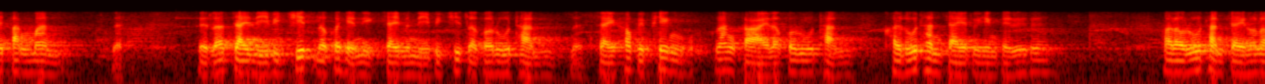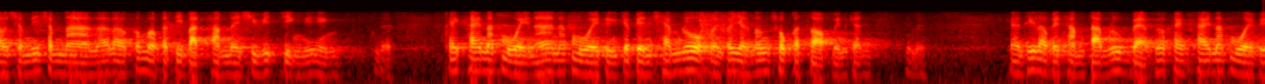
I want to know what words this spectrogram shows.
อย ๆ ตั้งมั่นนะเสร็จแล้วใจหนีไปคิดเราก็เห็นอีกใจมันหนีไปคิดเราก็รู้ทันนะใจเข้าไปเพ่งร่างกายเราก็รู้ทันคอยรู้ทันใจตัวเองไปเรื่อยๆพอเรารู้ทันใจของเราชำนิชำนาญแล้วเราก็มาปฏิบัติธรรมในชีวิตจริงนี่เองคล้ายๆ นักมวยนะ นักมวยถึงจะเป็นแชมป์โลกมันก็ยังต้องชกกระสอบเหมือนกัน การที่เราไปทำตามรูปแบบก็คล้ายๆ นักมวยไป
